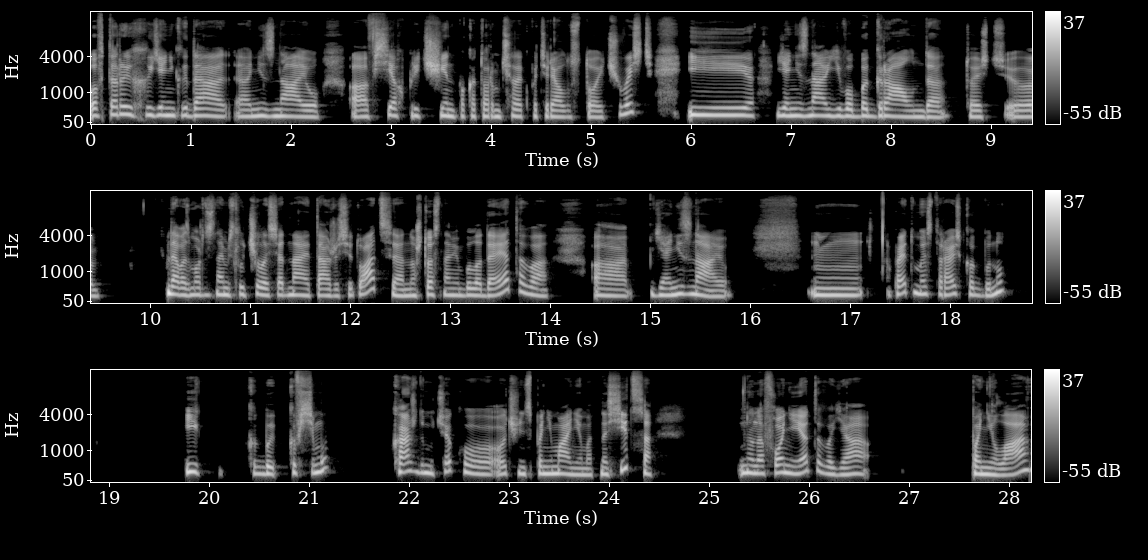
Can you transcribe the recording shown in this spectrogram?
Во-вторых, я никогда а, не знаю а, всех причин, по которым человек потерял устойчивость, и я не знаю его бэкграунда, то есть э, да, возможно, с нами случилась одна и та же ситуация, но что с нами было до этого, а, я не знаю. Поэтому я стараюсь как бы, ну, и как бы ко всему, каждому человеку очень с пониманием относиться. Но на фоне этого я поняла,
